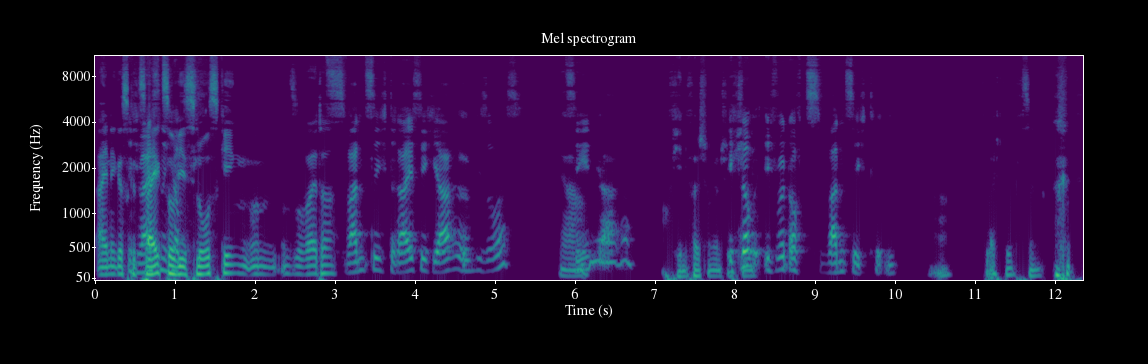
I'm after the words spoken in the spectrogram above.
einiges Ich gezeigt, nicht, so wie es losging und, und so weiter. 20, 30 Jahre, irgendwie sowas? Ja, 10 Jahre? auf jeden Fall schon ganz schön Ich glaube, ich würde auf 20 tippen. Ja, vielleicht 15.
